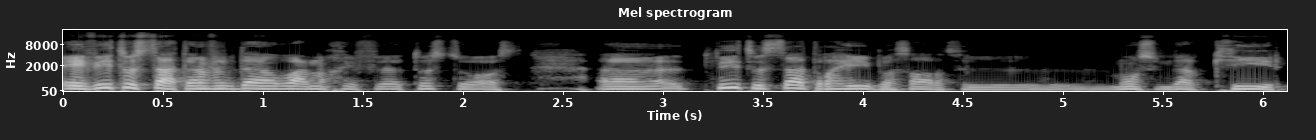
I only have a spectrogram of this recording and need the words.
اي في twist ات أنا في البداية ضاع مخي في twist و OST. آه في twist ات رهيبة صارت في الموسم ذا كثير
